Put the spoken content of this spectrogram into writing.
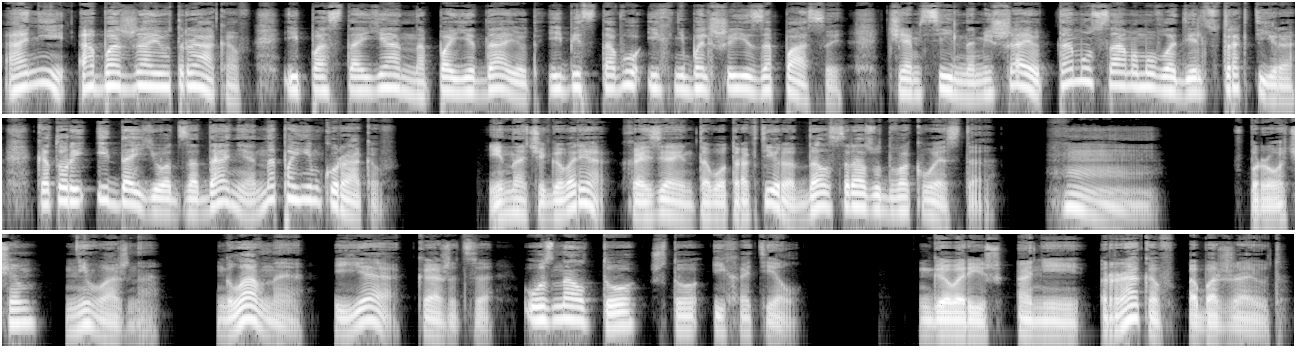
Они обожают раков и постоянно поедают и без того их небольшие запасы, чем сильно мешают тому самому владельцу трактира, который и дает задание на поимку раков. Иначе говоря, хозяин того трактира дал сразу два квеста. Хм... Впрочем, неважно. Главное, я, кажется, узнал то, что и хотел. Говоришь, они раков обожают?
